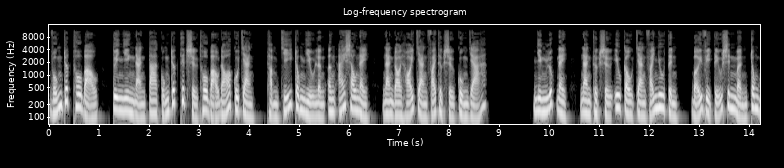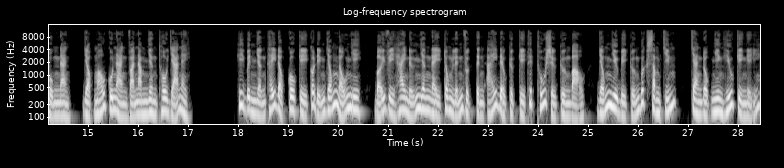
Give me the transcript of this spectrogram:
vốn rất thô bạo, tuy nhiên nàng ta cũng rất thích sự thô bạo đó của chàng, thậm chí trong nhiều lần ân ái sau này, nàng đòi hỏi chàng phải thực sự cuồng giả. Nhưng lúc này, nàng thực sự yêu cầu chàng phải nhu tình, bởi vì tiểu sinh mệnh trong bụng nàng, giọt máu của nàng và nam nhân thô giả này. Hi Bình nhận thấy độc cô kỳ có điểm giống ngẫu nhi, bởi vì hai nữ nhân này trong lĩnh vực tình ái đều cực kỳ thích thú sự cường bạo, giống như bị cưỡng bức xâm chiếm, chàng đột nhiên hiếu kỳ nghĩ,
